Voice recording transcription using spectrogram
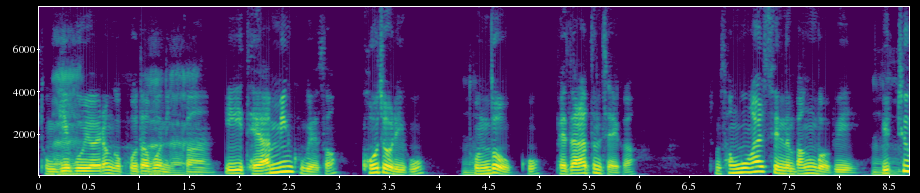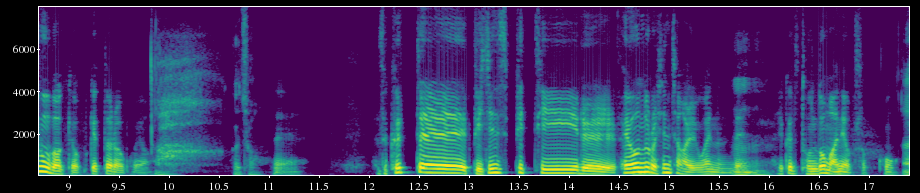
동기부여 이런 거 보다 네, 보니까 이 대한민국에서 고졸이고 음. 돈도 없고 배달하던 제가 좀 성공할 수 있는 방법이 음. 유튜브밖에 없겠더라고요. 아, 그죠. 네. 그래서 그때 비즈니스 PT를 회원으로 신청하려고 했는데 음. 그때 돈도 많이 없었고 네.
